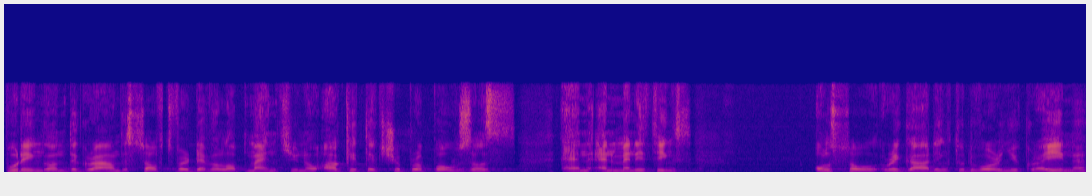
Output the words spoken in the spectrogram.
putting on the ground the software development, you know, architecture proposals, and, and many things also regarding to the war in Ukraine,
